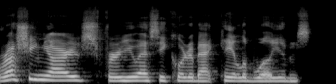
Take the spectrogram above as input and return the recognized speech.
rushing yards for USC quarterback Caleb Williams.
